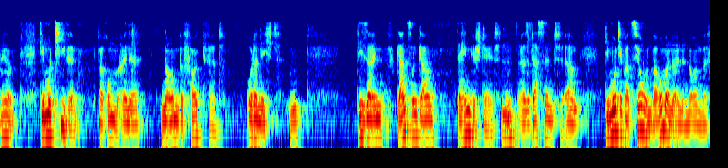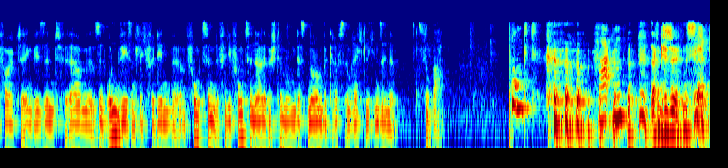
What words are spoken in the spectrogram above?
Ja, die Motive, warum eine Norm befolgt wird oder nicht, hm, die seien ganz und gar dahingestellt. Hm. Also das sind ähm, die Motivationen, warum man eine Norm befolgt, irgendwie sind, ähm, sind unwesentlich für, den, äh, Funktion, für die funktionale Bestimmung des Normbegriffs im rechtlichen Sinne. Super. Punkt. Haken. Dankeschön. Check.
